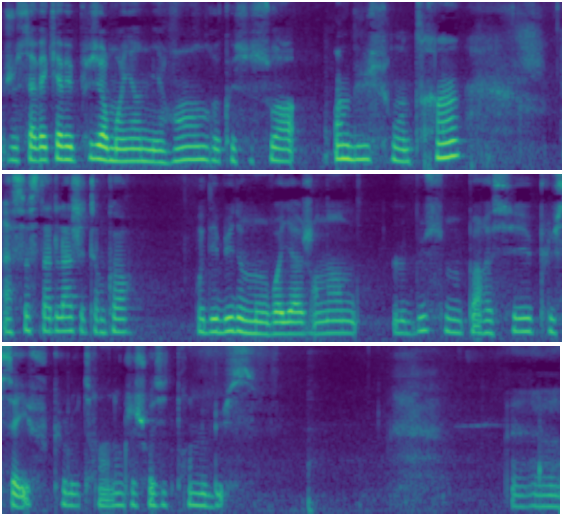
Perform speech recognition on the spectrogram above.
je savais qu'il y avait plusieurs moyens de m'y rendre, que ce soit en bus ou en train. À ce stade-là, j'étais encore au début de mon voyage en Inde. Le bus me paraissait plus safe que le train, donc j'ai choisi de prendre le bus. Euh,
